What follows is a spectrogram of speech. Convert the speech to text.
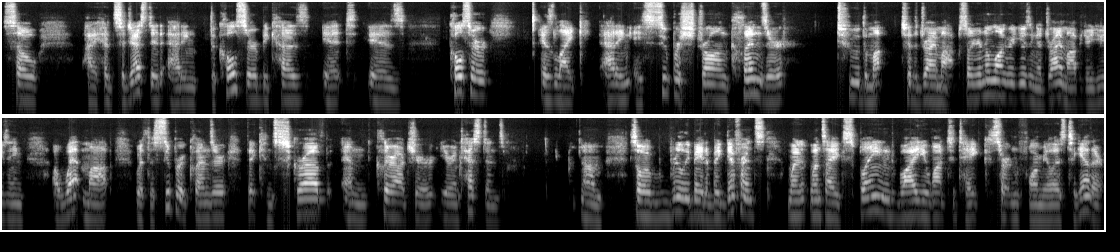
So I had suggested adding the Colsur because it is Colsur is like adding a super strong cleanser to the mop, to the dry mop. So you're no longer using a dry mop, you're using a wet mop with a super cleanser that can scrub and clear out your, your intestines. Um, so it really made a big difference when once I explained why you want to take certain formulas together.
